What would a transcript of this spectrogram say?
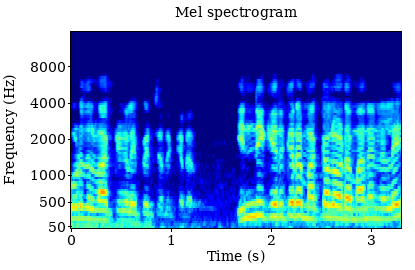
கூடுதல் வாக்குகளை பெற்றிருக்கிறது. இன்னைக்கு இருக்கிற மக்களோட மனநிலை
